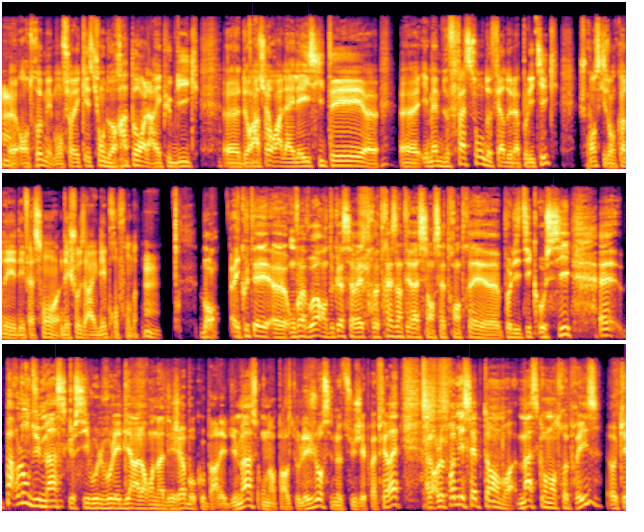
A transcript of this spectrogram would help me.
Hum. euh, entre eux, mais bon, sur les questions de rapport à la République, euh, de rapport sûr. à la laïcité, euh, euh, et même de façon de faire de la politique, je pense qu'ils ont encore des, des façons, des choses à régler profondes. Bon, écoutez, euh, on va voir. En tout cas, ça va être très intéressant cette rentrée euh, politique aussi. Euh, parlons du masque, si vous le voulez bien. Alors, on a déjà beaucoup parlé du masque. On en parle tous les jours. C'est notre sujet préféré. Alors, le 1er septembre, masque en entreprise. Ok,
